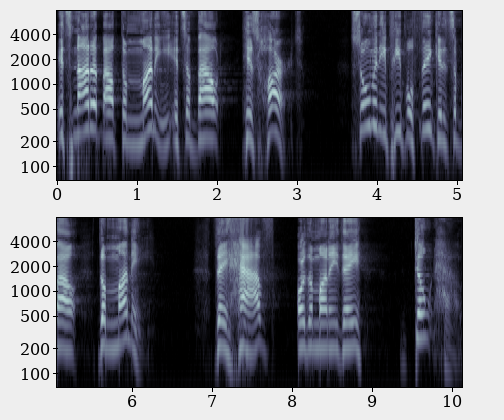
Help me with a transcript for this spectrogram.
It's not about the money, it's about his heart. So many people think it's about the money they have or the money they don't have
